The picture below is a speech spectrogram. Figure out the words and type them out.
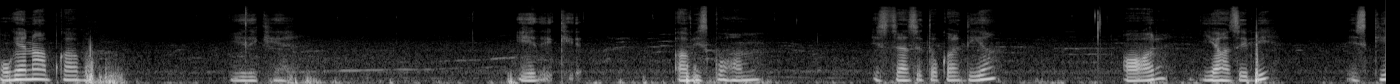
हो गया ना आपका अब। ये देखिए। ये देखिए, अब इसको हम इस तरह से तो कर दिया और यहाँ से भी इसकी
